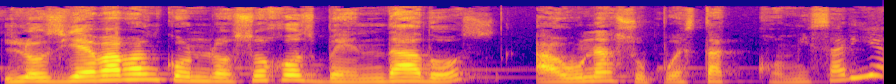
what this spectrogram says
Los llevaban con los ojos vendados a una supuesta comisaría.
